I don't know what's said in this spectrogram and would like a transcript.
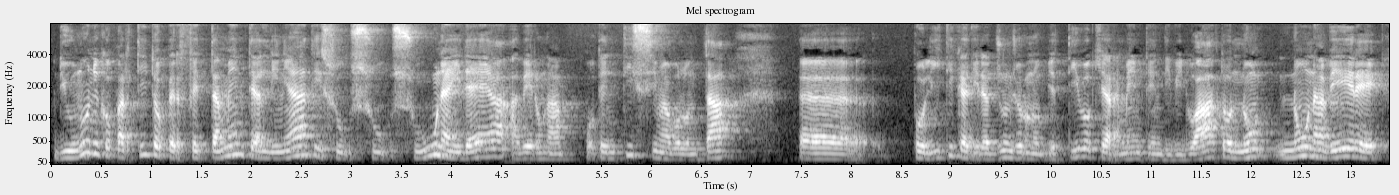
di un unico partito perfettamente allineati su, su, su una idea, avere una potentissima volontà eh, politica di raggiungere un obiettivo chiaramente individuato, non, non avere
